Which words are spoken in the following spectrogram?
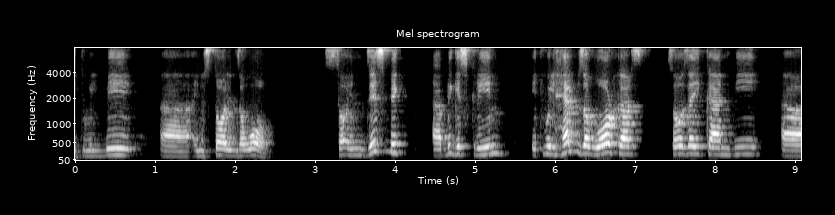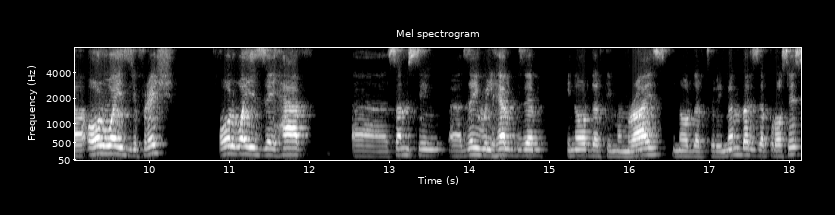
It will be uh, installed in the wall. So in this big uh, big screen, it will help the workers so they can be uh, always refreshed, always they have uh, something uh, they will help them in order to memorize, in order to remember the process.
